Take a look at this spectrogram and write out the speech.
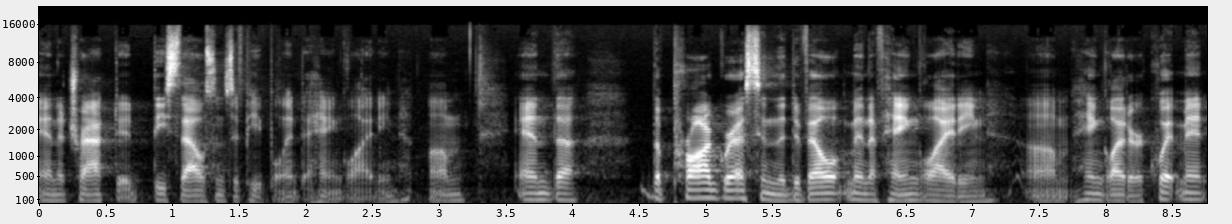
and attracted these thousands of people into hang gliding. Um, and the, the progress in the development of hang gliding, um, hang glider equipment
